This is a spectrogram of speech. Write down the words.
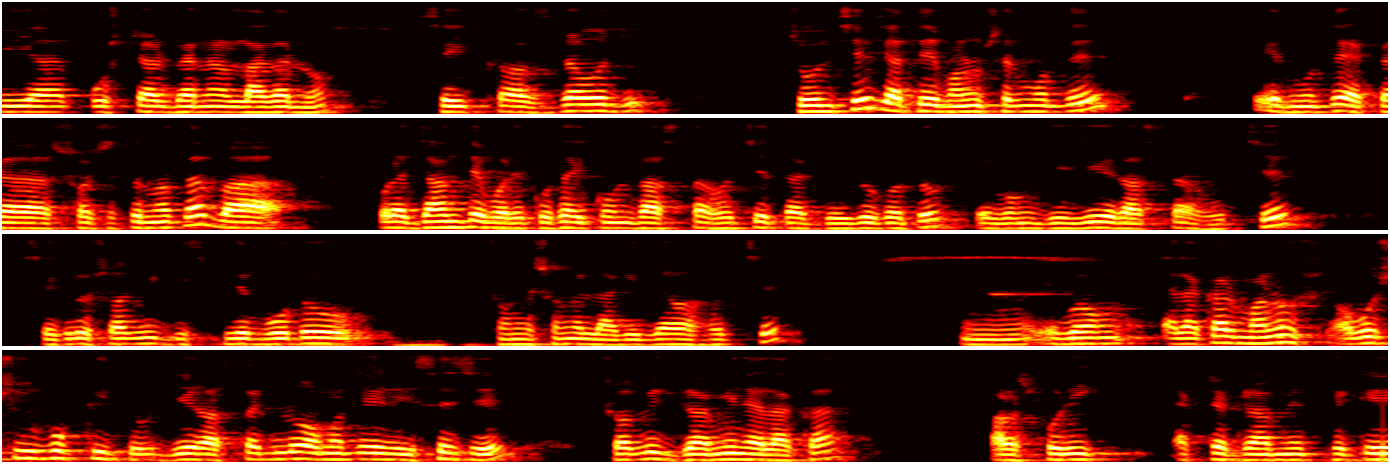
এরিয়া পোস্টার ব্যানার লাগানো, সেই কাজটাও চলছে যাতে মানুষের মধ্যে এর মধ্যে একটা সচেতনতা বা ওরা জানতে পারে কোথায় কোন রাস্তা হচ্ছে তার দৈর্ঘ্যগত এবং যে যে রাস্তা হচ্ছে সেগুলো সবই ডিসপ্লে বোর্ডও সঙ্গে সঙ্গে লাগিয়ে দেওয়া হচ্ছে। এবং এলাকার মানুষ অবশ্যই উপকৃত। যে রাস্তাগুলো আমাদের এসেছে সবই গ্রামীণ এলাকা। পারস্পরিক একটা গ্রামের থেকে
